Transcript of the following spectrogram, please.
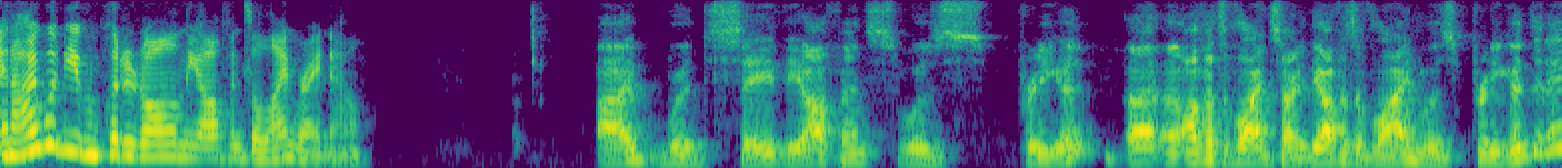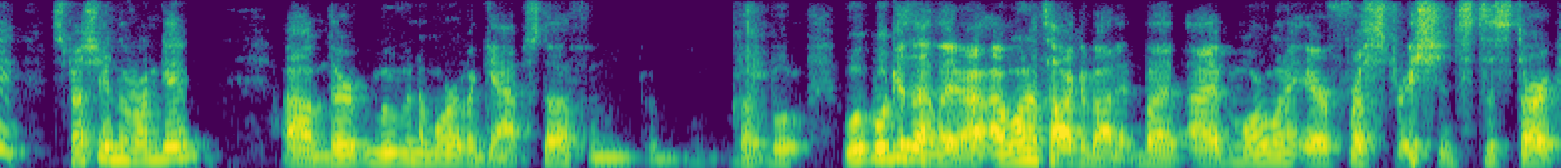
And I wouldn't even put it all on the offensive line right now. I would say the offense was pretty good. Uh, uh offensive line, sorry, the offensive line was pretty good today, especially in the run game. Um, they're moving to more of a gap stuff, and but we'll we'll, we'll get to that later. I, I want to talk about it, but I more want to air frustrations to start.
